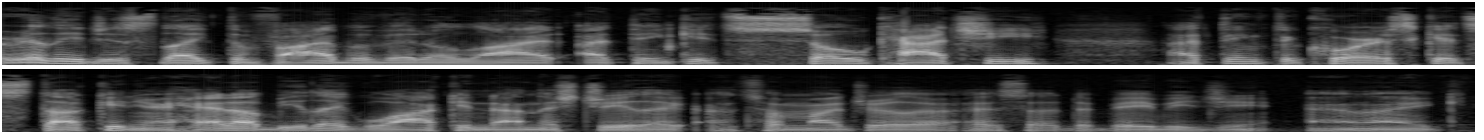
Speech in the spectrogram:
I really just like the vibe of it a lot. I think it's so catchy. I think the chorus gets stuck in your head. I'll be like walking down the street, like I told my jeweler, I said the baby G, and like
